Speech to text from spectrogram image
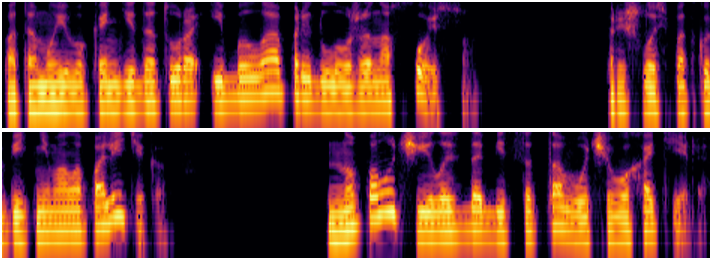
Потому его кандидатура и была предложена Хойсу, Пришлось подкупить немало политиков. Но получилось добиться того, чего хотели.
